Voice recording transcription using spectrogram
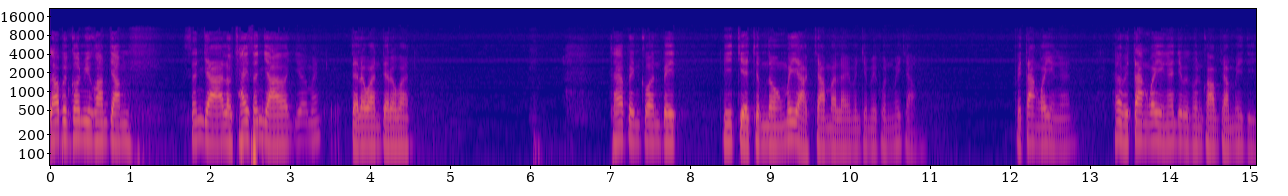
เราเป็นคนมีความจำสัญญาเราใช้สัญญาเยอะไหมแต่ละวันแต่ละวัน ถ้าเป็นคนไป มีเจตจำนงไม่อยากจำอะไร มันจะเป็นคนไม่จำไปตั้งไว้อย่างนั้น ถ้าไปตั้งไว้อย่างนั้นจะเป็นคนความจำไม่ดี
